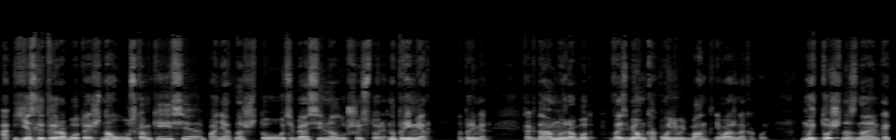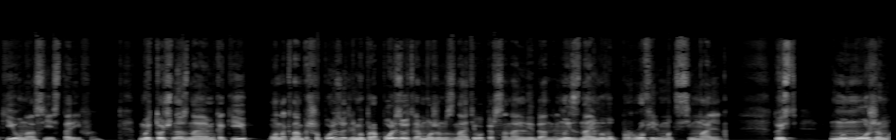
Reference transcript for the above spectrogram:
А если ты работаешь на узком кейсе, понятно, что у тебя сильно лучшая история. Например, например, когда мы работаем, возьмем какой-нибудь банк, неважно какой, мы точно знаем, какие у нас есть тарифы. Мы точно знаем, какие он к нам пришел пользователь, мы про пользователя можем знать его персональные данные. Мы знаем его профиль максимально. То есть мы можем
